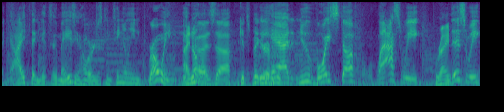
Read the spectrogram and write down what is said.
it. Uh, I think it's amazing how we're just continually growing. I know. Because uh, Gets bigger we had new voice stuff last week. Right. This week,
